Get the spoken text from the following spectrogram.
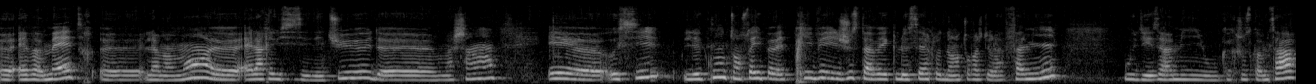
elle va mettre la maman, elle a réussi ses études, machin. Et aussi, les comptes en soi, ils peuvent être privés juste avec le cercle de l'entourage de la famille ou des amis ou quelque chose comme ça.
